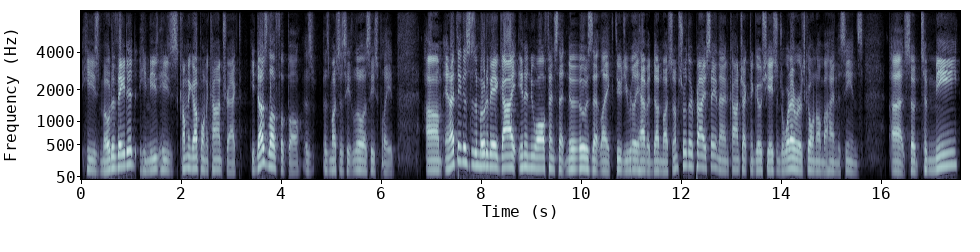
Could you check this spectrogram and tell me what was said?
he's motivated. He needs he's coming up on a contract. He does love football as as much as he little as he's played. Um, and I think this is a motivated guy in a new offense that knows that, like, dude, you really haven't done much. And I'm sure they're probably saying that in contract negotiations or whatever is going on behind the scenes. Uh, so to me,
